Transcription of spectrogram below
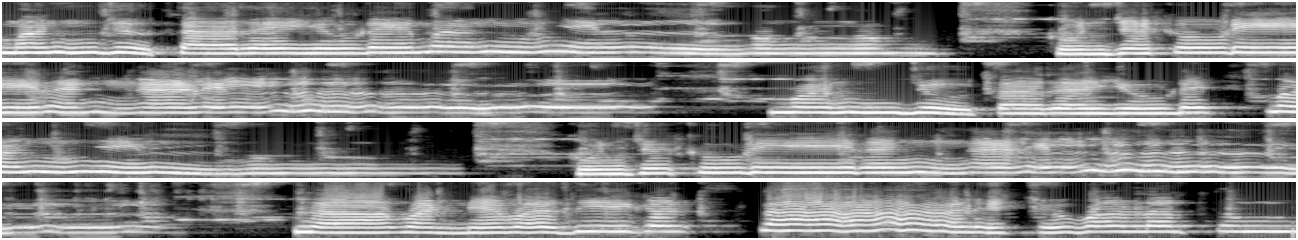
മഞ്ജു തരയുടെ മഞ്ഞിൽ മുങ്ങും കുഞ്ചകുടീരങ്ങളിൽ. മഞ്ജു തരയുടെ മഞ്ഞിൽ മുങ്ങും കുഞ്ചകുടീരങ്ങളിൽ. ലാവണ്യവതികൾ ലാളിച്ചു വളർത്തും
